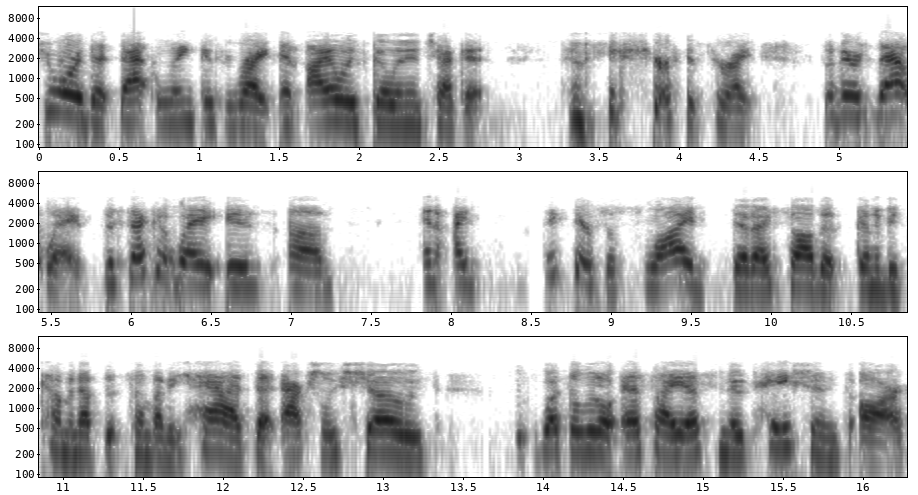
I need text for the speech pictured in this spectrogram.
sure that that link is right, and I always go in and check it to make sure it's right. So there's that way. The second way is, um, and I think there's a slide that I saw that's going to be coming up that somebody had that actually shows what the little SIS notations are.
